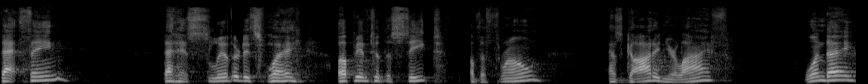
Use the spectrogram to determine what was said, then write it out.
that thing that has slithered its way up into the seat of the throne as God in your life, one day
